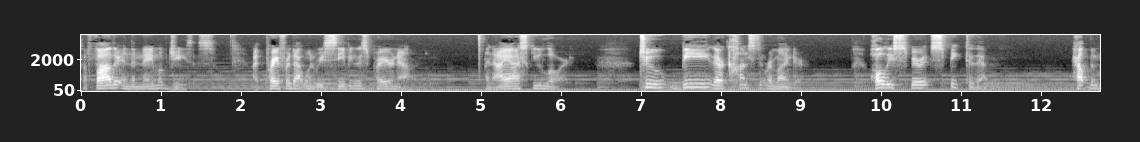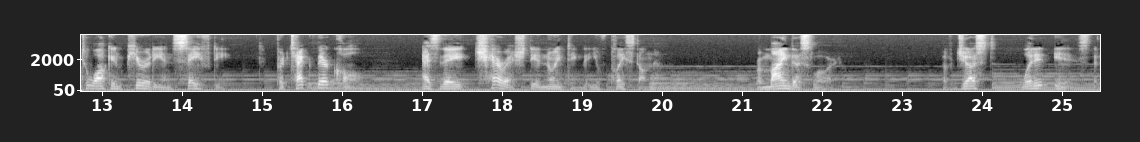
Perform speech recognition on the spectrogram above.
So, Father, in the name of Jesus, I pray for that one receiving this prayer now. And I ask you, Lord, to be their constant reminder. Holy Spirit, speak to them. Help them to walk in purity and safety. Protect their call as they cherish the anointing that you've placed on them. Remind us, Lord, of just what it is that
